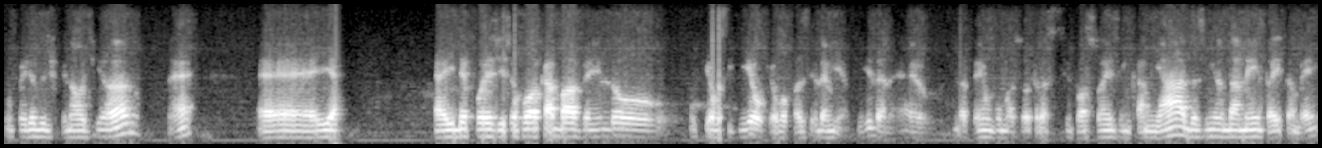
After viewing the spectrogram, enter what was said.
o, período de final de ano, né? É, e aí depois disso eu vou acabar vendo o que eu vou seguir, o que eu vou fazer da minha vida, né? Eu ainda tenho algumas outras situações encaminhadas, em andamento aí também.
